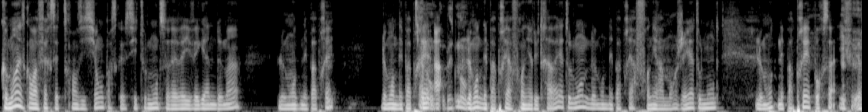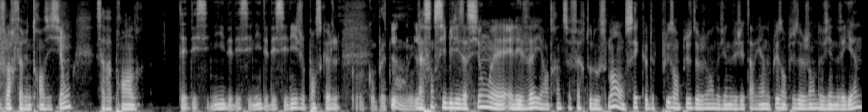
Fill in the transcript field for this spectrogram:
comment est-ce qu'on va faire cette transition, parce que si tout le monde se réveille vegan demain, le monde n'est pas prêt. Le monde n'est pas Ah prêt non, à, complètement. le monde n'est pas prêt à fournir du travail à tout le monde, le monde n'est pas prêt à fournir à manger à tout le monde. Le monde n'est pas prêt pour ça. Il va falloir faire une transition. Ça va prendre des décennies, des décennies, des décennies. Je pense que le- Euh, Complètement. oui. la sensibilisation et, et l'éveil est en train de se faire tout doucement. On sait que de plus en plus de gens deviennent végétariens, de plus en plus de gens deviennent véganes.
